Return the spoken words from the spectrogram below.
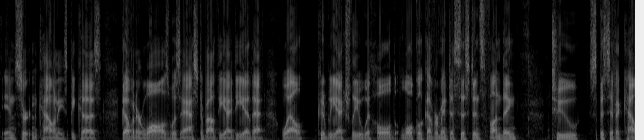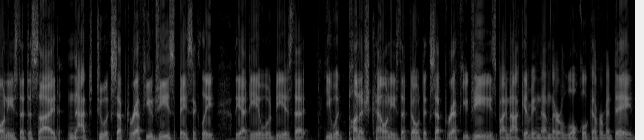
in certain counties because Governor Walz was asked about the idea that, well, could we actually withhold local government assistance funding to specific counties that decide not to accept refugees? Basically, the idea would be is that you would punish counties that don't accept refugees by not giving them their local government aid.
